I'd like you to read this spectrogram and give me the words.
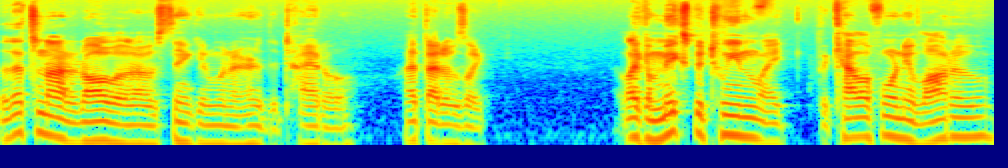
but that's not at all what I was thinking when I heard the title. I thought it was like, like a mix between like the California Lotto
